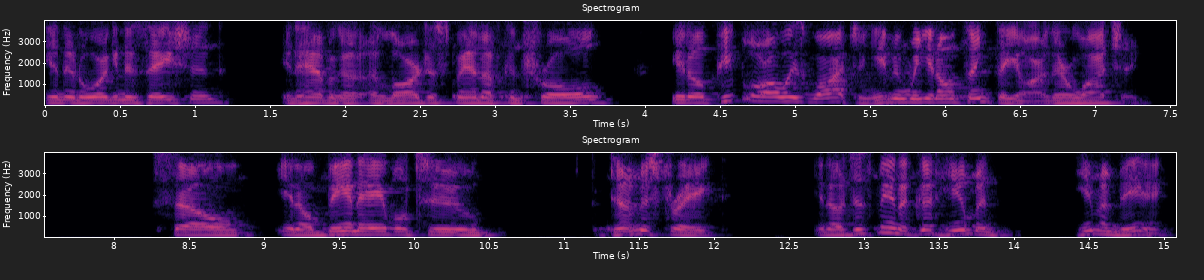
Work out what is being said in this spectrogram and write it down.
in an organization and having a, a larger span of control. You know, people are always watching, even when you don't think they are. They're watching. So, you know, being able to demonstrate you know, just being a good human human being.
